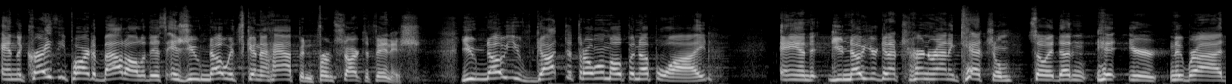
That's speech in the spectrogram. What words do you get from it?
And the crazy part about all of this is you know it's going to happen from start to finish. You know you've got to throw them open up wide. And you know you're going to turn around and catch them so it doesn't hit your new bride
